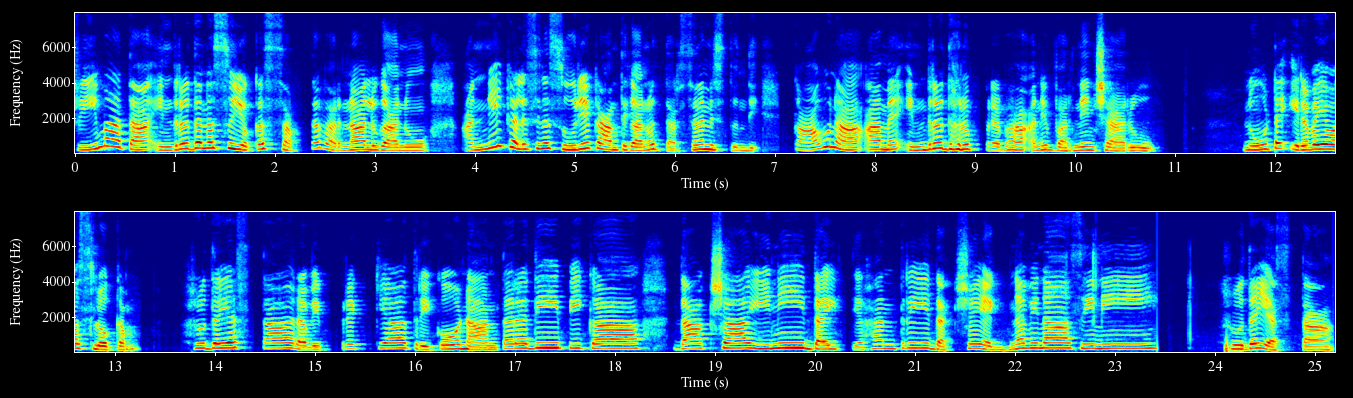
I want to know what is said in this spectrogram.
శ్రీమాత ఇంద్రధనస్సు యొక్క సప్త వర్ణాలుగాను అన్నీ కలిసిన సూర్యకాంతిగాను దర్శనమిస్తుంది. కావున ఆమె ఇంద్రధను ప్రభ అని వర్ణించారు. నూట ఇరవయవ శ్లోకం. హృదయస్థార విప్రఖ్య త్రికోణాంతరదీపికా దాక్షాయిని దైత్యహంత్రి దక్షయజ్ఞ వినాశిని హృదయస్థ.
